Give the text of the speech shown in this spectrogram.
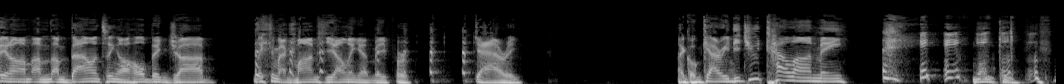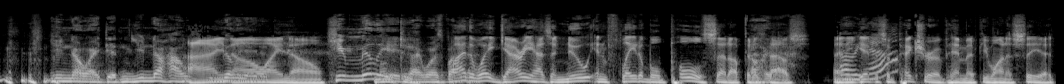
you know, I'm, I'm, I'm balancing a whole big job. Next thing, my mom's yelling at me for Gary. I go, Gary, did you tell on me? Monkey. You know I didn't. You know how I know, I know. humiliated I was by, By the way, Gary has a new inflatable pool set up at his Oh, yeah. house. And Oh, he gave us a picture of him if you want to see it.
